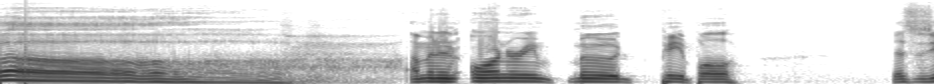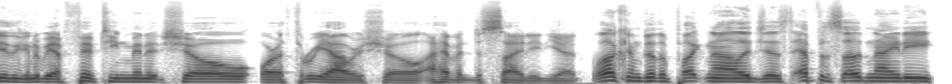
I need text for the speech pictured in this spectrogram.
Oh, I'm in an ornery mood, people. This is either going to be a 15 minute show or a three hour show. I haven't decided yet. Welcome to the Pucknologist, episode 90,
